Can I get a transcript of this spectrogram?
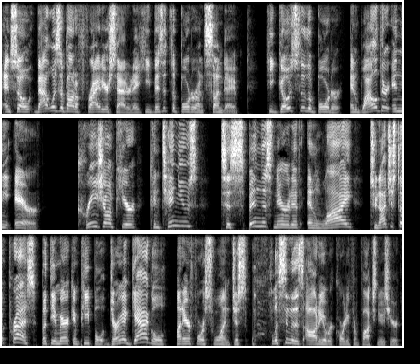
And so that was about a Friday or Saturday. He visits the border on Sunday. He goes to the border, and while they're in the air, Karine Jean Pierre continues to spin this narrative and lie to not just the press, but the American people during a gaggle on Air Force One. Just listen to this audio recording from Fox News here.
